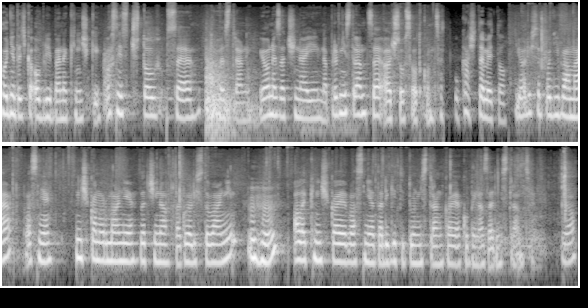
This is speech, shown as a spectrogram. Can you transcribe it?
hodně teďka oblíbené knížky. Vlastně čtou se dvě strany, jo, nezačínají na první stránce, ale čtou se od konce. Ukažte mi to. Jo, když se podíváme, vlastně knížka normálně začíná takhle listováním, uh-huh. ale knížka je vlastně, ta digititulní stránka je jakoby na zadní stránce, jo.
